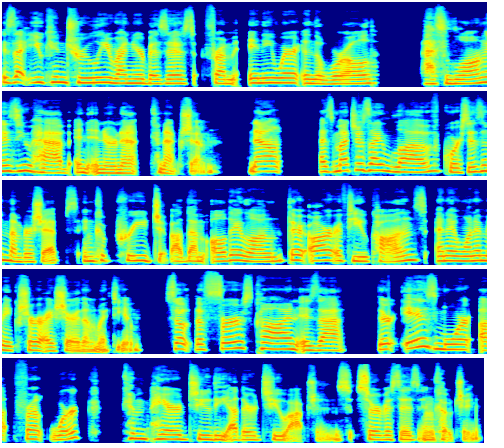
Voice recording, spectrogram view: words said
is that you can truly run your business from anywhere in the world as long as you have an internet connection. Now, as much as I love courses and memberships and could preach about them all day long, there are a few cons and I want to make sure I share them with you. So the first con is that there is more upfront work compared to the other two options, services and mm-hmm. coaching.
